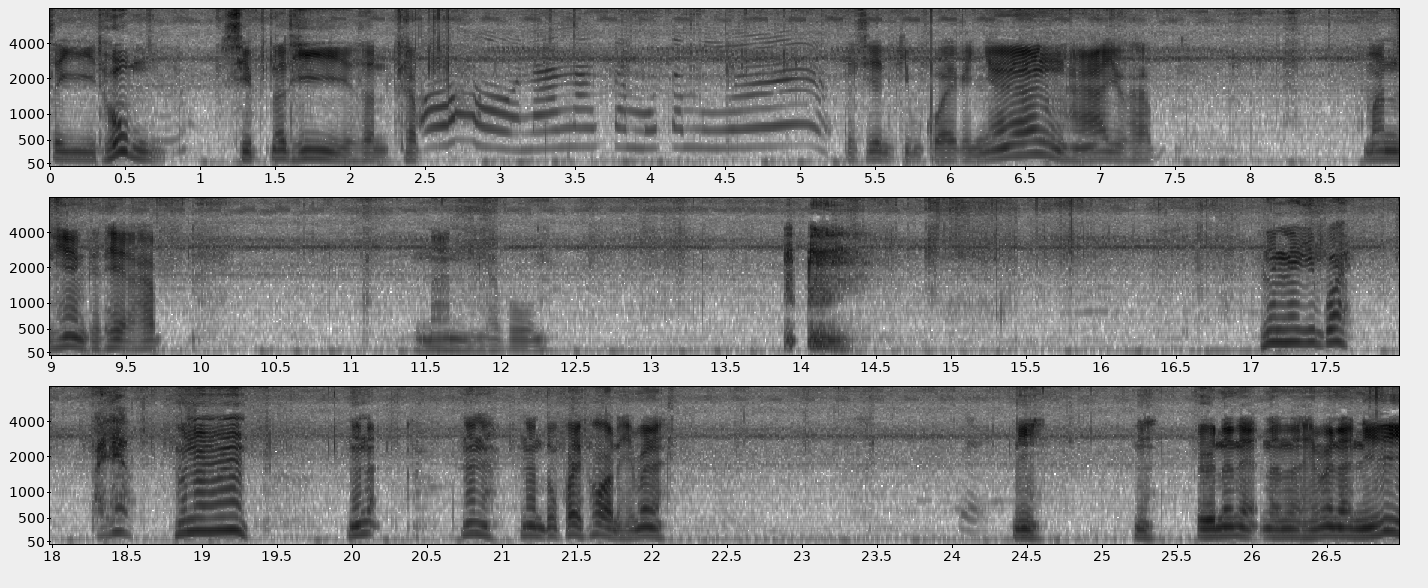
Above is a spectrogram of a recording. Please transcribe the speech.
สี่ทุ่มสิบนาทีสั่นครับ โอ้โหน่ารักตะมุตะมีมาก แต่ เสี้ยนกิมกวยก็ยังหาอยู่ครับ มันแห้งแท้ๆครับ นั่นครับผมนั่นไงกิมกวยไปแล้วนั่นนั่นนั่นนั่นน่ะนั่นน่ะนั่นตรงไฟพ่อน่ะเห็นไหมน่ะนี่นี่เออนั่นเนี่ยนั่นน่ะเห็นไหมน่ะนี่นี่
